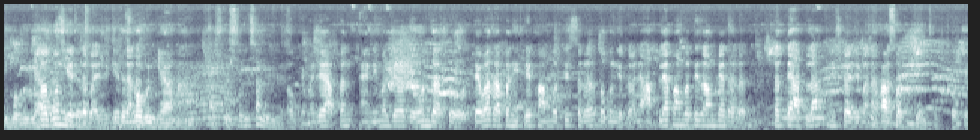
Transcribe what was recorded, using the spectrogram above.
ती बघून घ्या बघून घेतलं. पाहिजे. बघून घ्या हा. असं तसं सांगून घ्या ओके म्हणजे आपण ॲनिमल जेव्हा घेऊन जातो तेव्हाच आपण इथे फार्मवरतीच सगळं बघून घेतलं म्हणजे आपल्या फार्मवरती जाऊन काय झालं तर ते आपला निष्काळजीपणा हा, असतो. स्वतः त्यांचं. ओके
